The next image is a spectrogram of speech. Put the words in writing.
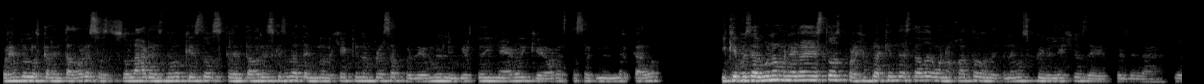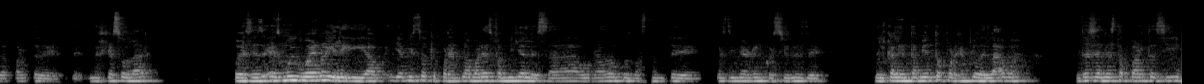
por ejemplo, los calentadores solares, ¿no? Que estos calentadores, que es una tecnología que una empresa, pues, digamos, le invierte dinero y que ahora está en el mercado, y que pues de alguna manera estos, por ejemplo, aquí en el estado de Guanajuato, donde tenemos privilegios de, pues, de, la, de la parte de, de, energía solar, pues es, es muy bueno y, y, y, he visto que, por ejemplo, a varias familias les ha ahorrado pues bastante pues, dinero en cuestiones de, del calentamiento, por ejemplo, del agua. Entonces, en esta parte sí.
